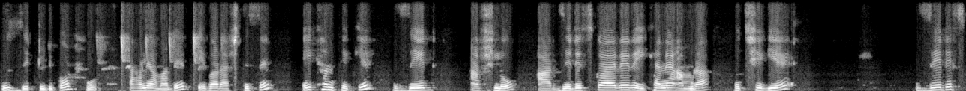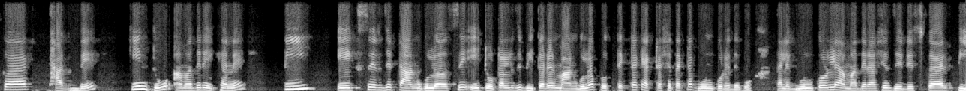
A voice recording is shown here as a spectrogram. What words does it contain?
to Z to the power four তাহলে আমাদের এবার আসতেছে, এইখান থেকে জেড আসলো, আর জেড স্কোয়ারের এইখানে আমরা হচ্ছে গিয়ে জেড স্কোয়ার থাকবে, কিন্তু আমাদের এখানে পি এক্সের যে টার্মগুলো আছে, এই টোটাল যে ভিতরের মানগুলো প্রত্যেকটাকে একটার সাথে একটা গুণ করে দেব। তাহলে গুণ করলে আমাদের আসে Z square P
